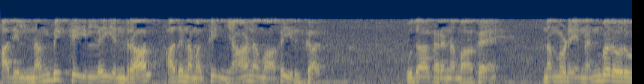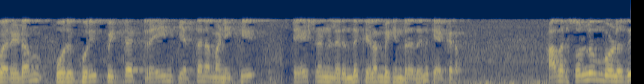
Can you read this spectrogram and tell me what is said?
அதில் நம்பிக்கை இல்லை என்றால் அது நமக்கு ஞானமாக இருக்காது. உதாகரணமாக நம்முடைய நண்பர் ஒருவரிடம் ஒரு குறிப்பிட்ட ட்ரெயின் எத்தனை மணிக்கு ஸ்டேஷன்ல இருந்து கிளம்புகின்றதுன்னு கேட்கிறோம். அவர் சொல்லும் பொழுது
